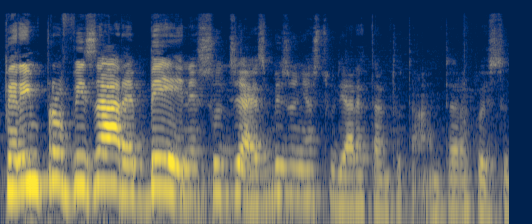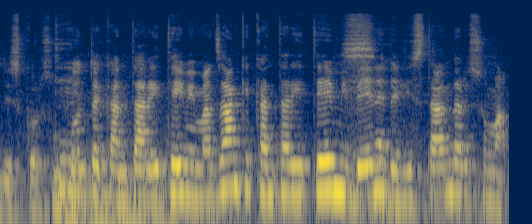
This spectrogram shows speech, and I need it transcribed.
per improvvisare bene sul jazz bisogna studiare tanto tanto, era questo il discorso. Un Sì. conto è cantare i temi, ma già anche cantare i temi bene, degli standard, insomma,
